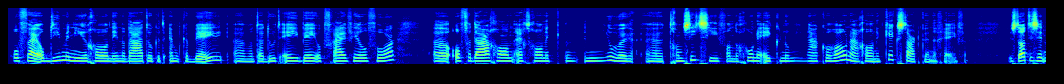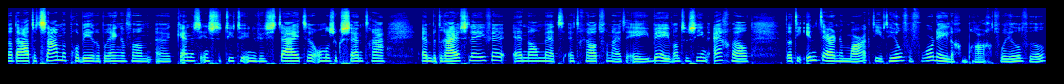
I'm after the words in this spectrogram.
Of wij op die manier gewoon inderdaad ook het MKB, want daar doet EIB ook vrij veel voor uh, of we daar gewoon echt gewoon een, nieuwe uh, transitie van de groene economie na corona gewoon een kickstart kunnen geven. Dus dat is inderdaad het samen proberen brengen van uh, kennisinstituten, universiteiten, onderzoekscentra en bedrijfsleven. En dan met het geld vanuit de EIB. Want we zien echt wel dat die interne markt, die heeft heel veel voordelen gebracht voor heel veel,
